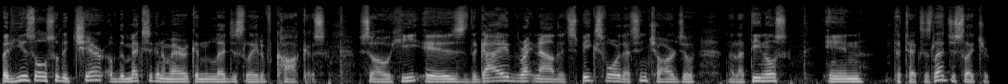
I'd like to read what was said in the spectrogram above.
but he is also the chair of the Mexican American Legislative Caucus. So he is the guy right now that speaks for, that's in charge of the Latinos in the Texas legislature.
